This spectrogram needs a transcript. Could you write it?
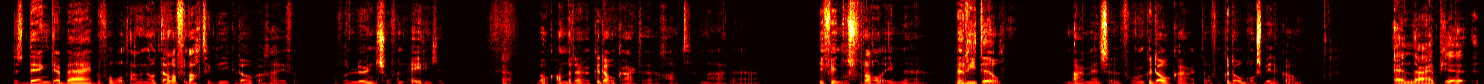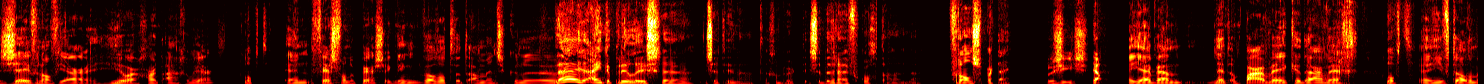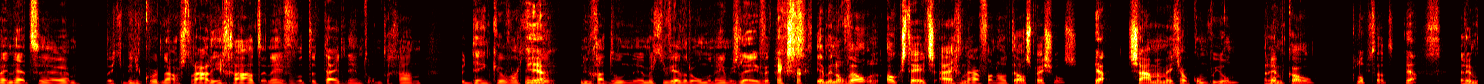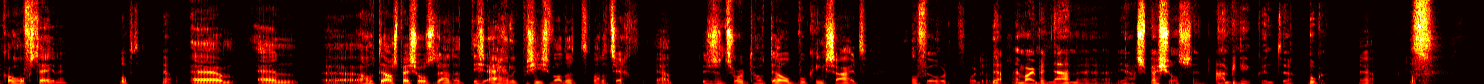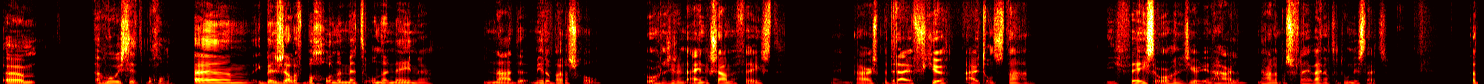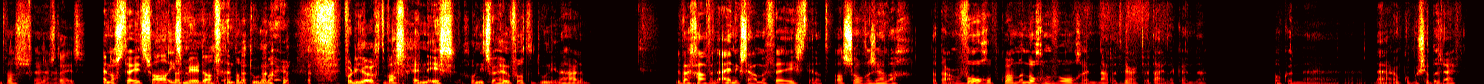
Dus denk daarbij bijvoorbeeld aan een hotelovernachting die je cadeau kan geven. Of een lunch of een etentje. Ja. We hebben ook andere cadeaukaarten gehad. Maar eh, je vindt ons vooral in eh, de retail. Waar mensen voor een cadeaukaart of een cadeaubox binnenkomen. En daar heb je 7,5 jaar heel erg hard aan gewerkt. Klopt. En vers van de pers. Ik denk wel dat we het aan mensen kunnen... Nee, eind april is, eh, is het inderdaad eh, gebeurd. Is het bedrijf verkocht aan een eh, Franse partij. Precies. Ja. En jij bent net een paar weken daar weg. Klopt. En je vertelde mij net eh, dat je binnenkort naar Australië gaat. En even wat de tijd neemt om te gaan bedenken wat je Ja. nu gaat doen met je verdere ondernemersleven. Exact. Jij bent nog wel ook steeds eigenaar van Hotel Specials. Ja. Samen met jouw compagnon, Remco. Klopt dat? Ja. Remco Hofstede. Klopt. Ja. Ehm, en eh, Hotel Specials, nou, dat is eigenlijk precies wat het, wat het zegt. Ja? Dus een soort hotel booking site voor veel voordelen. Ja, en waar je met name ja, specials en aanbiedingen kunt eh, boeken. Ehm, hoe is dit begonnen? Ehm, ik ben zelf begonnen met ondernemen na de middelbare school. Ik organiseerde een eindexamenfeest. En daar is een bedrijfje uit ontstaan. Die feesten organiseerde in Haarlem. In Haarlem was vrij weinig te doen destijds. Dat was, eh, Nog steeds. En nog steeds. Wel iets meer dan, dan toen. Maar voor de jeugd was en is gewoon niet zo heel veel te doen in Haarlem. Dus wij gaven een eindexamenfeest. En dat was zo gezellig. Dat daar een vervolg op kwam en nog een vervolg. En nou, dat werd uiteindelijk een, eh, ook een, eh, nou ja, een commercieel bedrijf.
